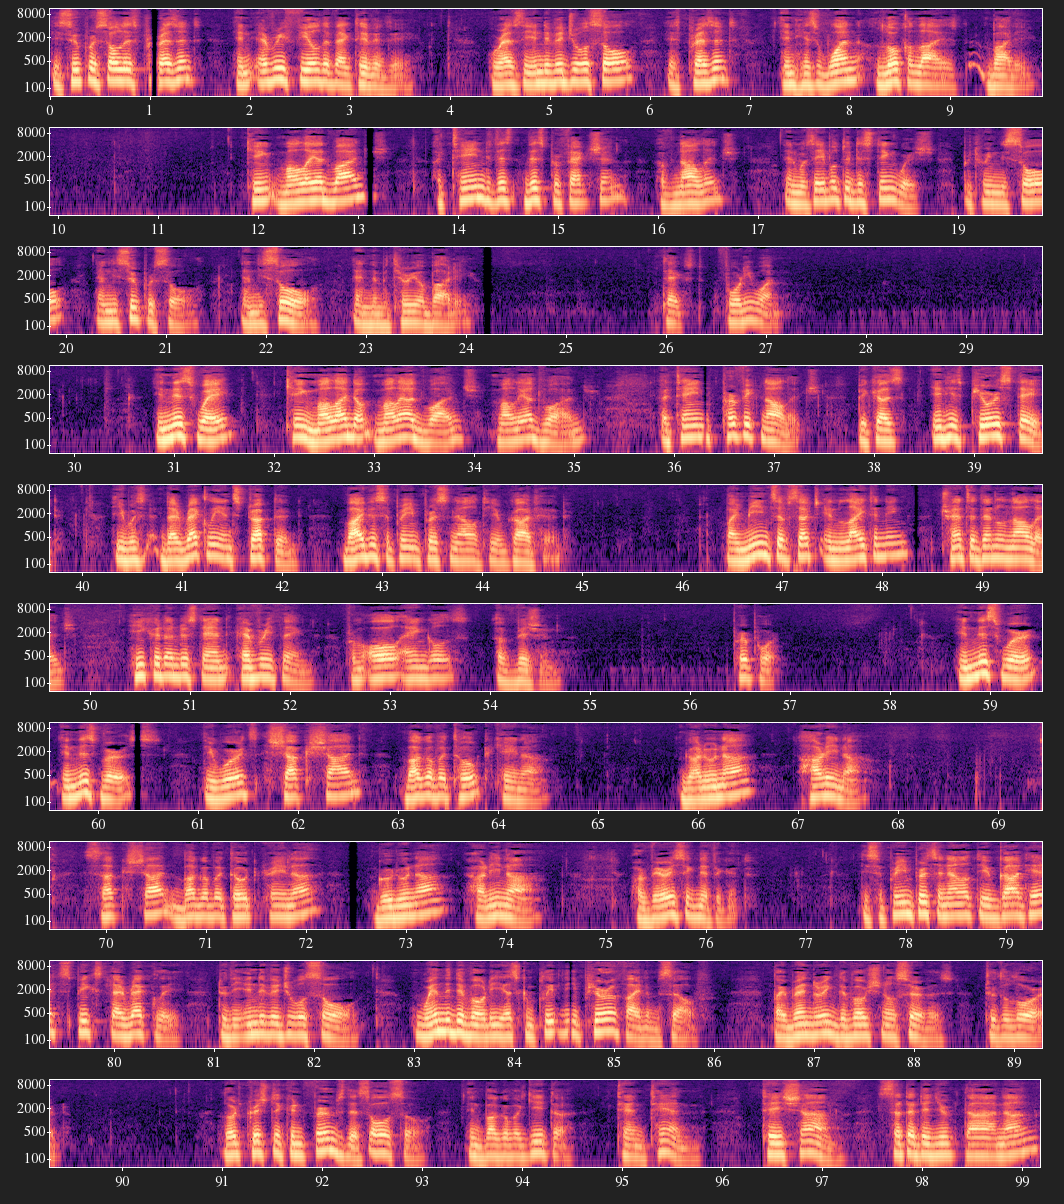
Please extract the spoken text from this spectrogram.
The supersoul is present in every field of activity, whereas the individual soul is present in his one localized body. King Malayadvaj attained this, this perfection of knowledge and was able to distinguish between the soul and the supersoul, and the soul and the material body. Text 41. In this way, King Malayadvaj, Malayadvaj attained perfect knowledge because in his pure state he was directly instructed by the Supreme Personality of Godhead. By means of such enlightening, transcendental knowledge, he could understand everything from all angles of vision. Purport. In this word, in this verse, the words Shakshad Bhagavatot Kena, Guruna Harina, Sakshat Bhagavatot Krena Guruna Harina are very significant. The Supreme Personality of Godhead speaks directly to the individual soul when the devotee has completely purified himself by rendering devotional service to the Lord. Lord Krishna confirms this also in Bhagavad Gita 10.10 Tesham satadayuktanang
